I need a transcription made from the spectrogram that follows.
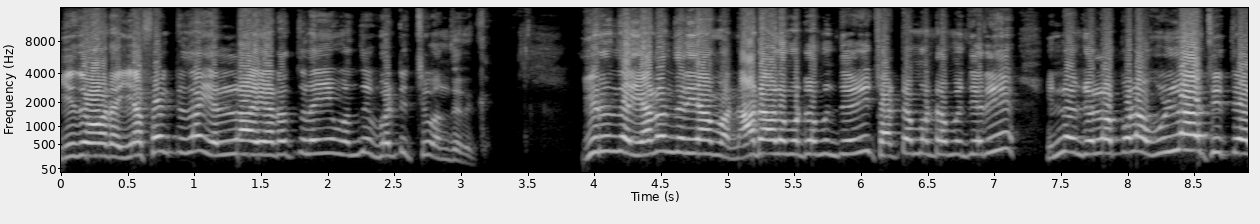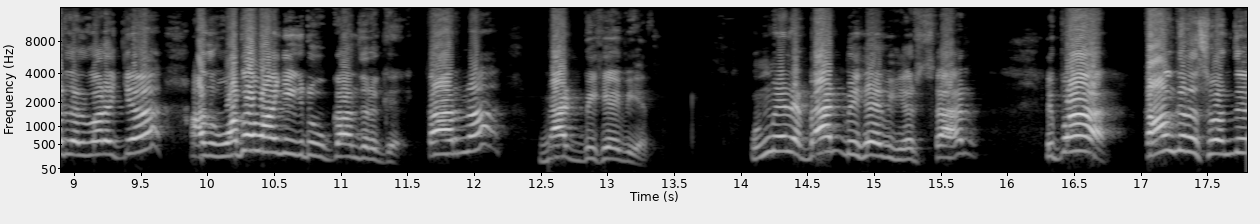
இதோட எஃபெக்ட் தான் எல்லா இடத்துலையும் வந்து வெடிச்சு வந்திருக்கு. இருந்த இடம் தெரியாம நாடாளுமன்றமும் சரி சட்டமன்றமும் சரி இன்னும் சொல்ல போனா உள்ளாட்சி தேர்தல் வரைக்கும் அது உத வாங்கிக்கிட்டு உட்கார்ந்துருக்கு. காரணம் பேட் பிஹேவியர் உண்மையில பேட் பிஹேவியர் சார் இப்போ காங்கிரஸ் வந்து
